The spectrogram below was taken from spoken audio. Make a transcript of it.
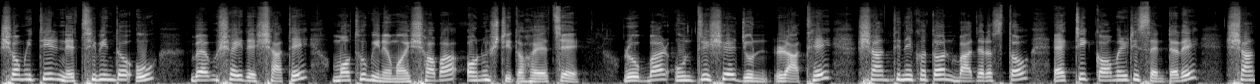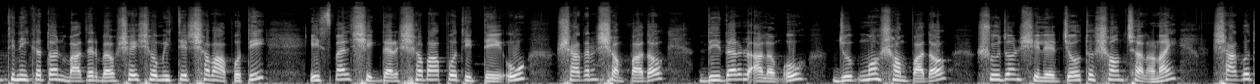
সমিতির নেতৃবৃন্দ ও ব্যবসায়ীদের সাথে মতবিনিময় সভা অনুষ্ঠিত হয়েছে। রোববার উনত্রিশে জুন রাতে শান্তিনিকেতন বাজারস্থ একটি কমিউনিটি সেন্টারে শান্তিনিকেতন বাজার ব্যবসায়ী সমিতির সভাপতি ইসমাইল শিকদারের সভাপতিত্বে ও সাধারণ সম্পাদক দিদারুল আলম ও যুগ্ম সম্পাদক সুজনশীলের যৌথ সঞ্চালনায় স্বাগত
